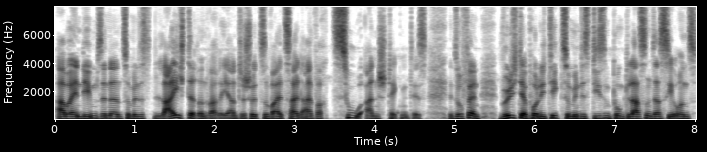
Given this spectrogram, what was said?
aber in dem Sinne dann zumindest leichteren Variante schützen, weil es halt einfach zu ansteckend ist. Insofern würde ich der Politik zumindest diesen Punkt lassen, dass sie uns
